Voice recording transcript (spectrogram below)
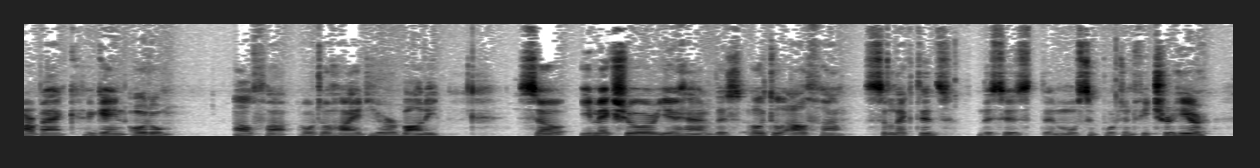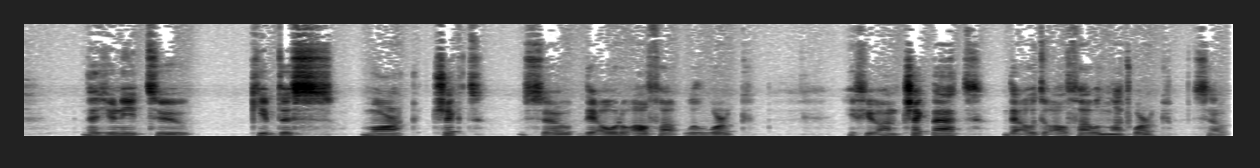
are back again auto alpha auto hide your body. So you make sure you have this auto alpha selected. This is the most important feature here that you need to keep this mark checked so the auto alpha will work. If you uncheck that the auto alpha will not work. So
